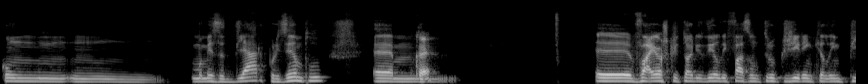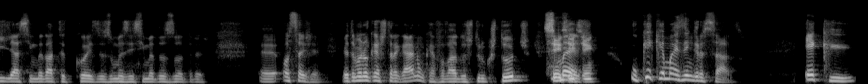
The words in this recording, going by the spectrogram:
com um, uma mesa de bilhar, por exemplo. Um, okay. Uh, vai ao escritório dele e faz um truque giro em que ele empilha assim uma data de coisas umas em cima das outras. Uh, ou seja, eu também não quero estragar, não quero falar dos truques todos, sim, mas sim, sim. O que é que é mais engraçado? É que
